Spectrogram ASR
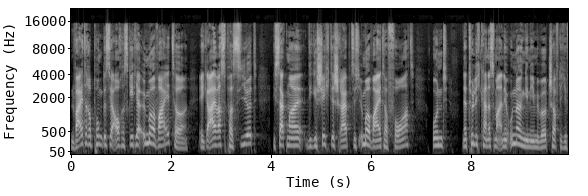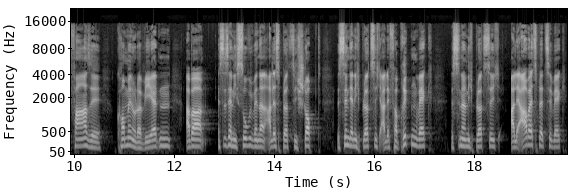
Ein weiterer Punkt ist ja auch, es geht ja immer weiter. Egal was passiert, ich sag mal, die Geschichte schreibt sich immer weiter fort und natürlich kann es mal eine unangenehme wirtschaftliche Phase kommen oder werden, aber es ist ja nicht so, wie wenn dann alles plötzlich stoppt. Es sind ja nicht plötzlich alle Fabriken weg, es sind ja nicht plötzlich alle Arbeitsplätze weg.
